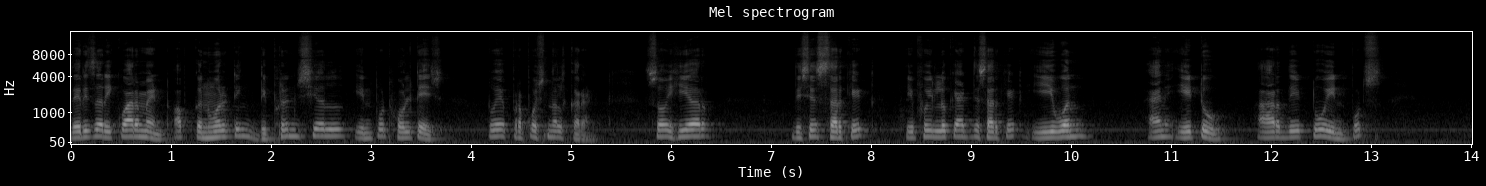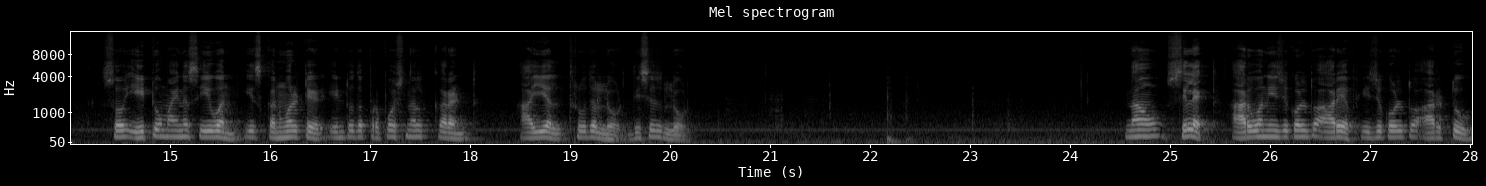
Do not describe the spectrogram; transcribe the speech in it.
there is a requirement of converting differential input voltage to a proportional current. So here this is circuit. If we look at the circuit E1 and E2 are the two inputs. So E2 minus E1 is converted into the proportional current IL through the load. This is load. Now select R1 is equal to RF is equal to R2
